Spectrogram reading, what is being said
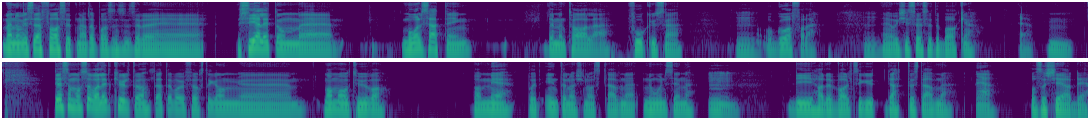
Men når vi ser fasiten etterpå, så syns jeg det, er- det sier litt om eh, målsetting, det mentale, fokuset, Mm. å gå for det. Mm. eh, og ikke se seg tilbake. Ja. Mm. Det som også var litt kult, da, dette var jo første gang eh, mamma og Tuva var med på et internasjonalt stevne noensinne. Mm. De hadde valgt seg ut dette stevnet, Ja. og så skjer det.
